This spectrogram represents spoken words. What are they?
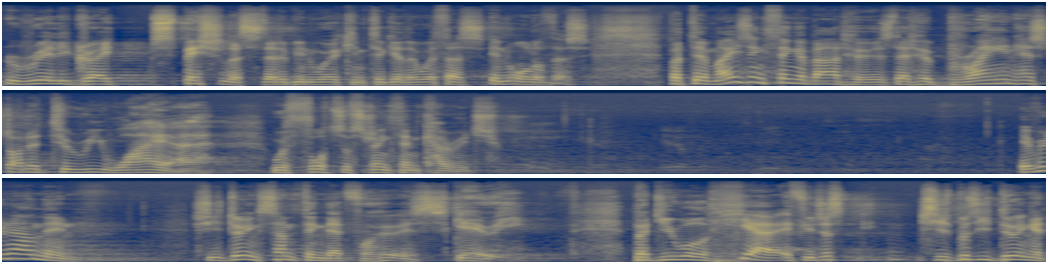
really great specialists that have been working together with us in all of this. But the amazing thing about her is that her brain has started to rewire with thoughts of strength and courage. Every now and then, she's doing something that for her is scary. But you will hear, if you just, she's busy doing it,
